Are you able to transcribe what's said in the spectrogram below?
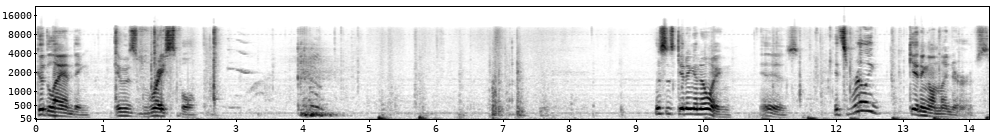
Good landing. It was graceful. This is getting annoying. It is. It's really getting on my nerves.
